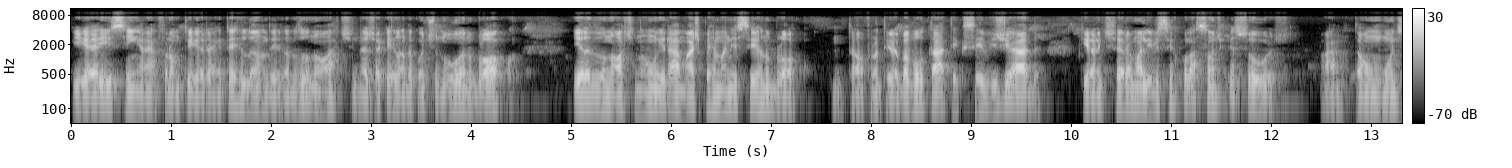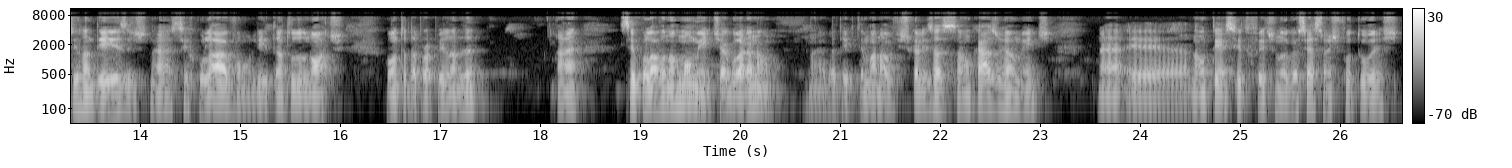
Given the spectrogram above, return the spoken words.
E aí sim, né, a fronteira entre a Irlanda e a Irlanda do Norte, né, já que a Irlanda continua no bloco e a Irlanda do Norte não irá mais permanecer no bloco. Então a fronteira vai voltar a ter que ser vigiada, porque antes era uma livre circulação de pessoas. Né? Então muitos irlandeses né, circulavam ali, tanto do norte quanto da própria Irlanda, né, circulavam normalmente. Agora não. Né? Vai ter que ter uma nova fiscalização caso realmente é, não tenha sido feitas negociações futuras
